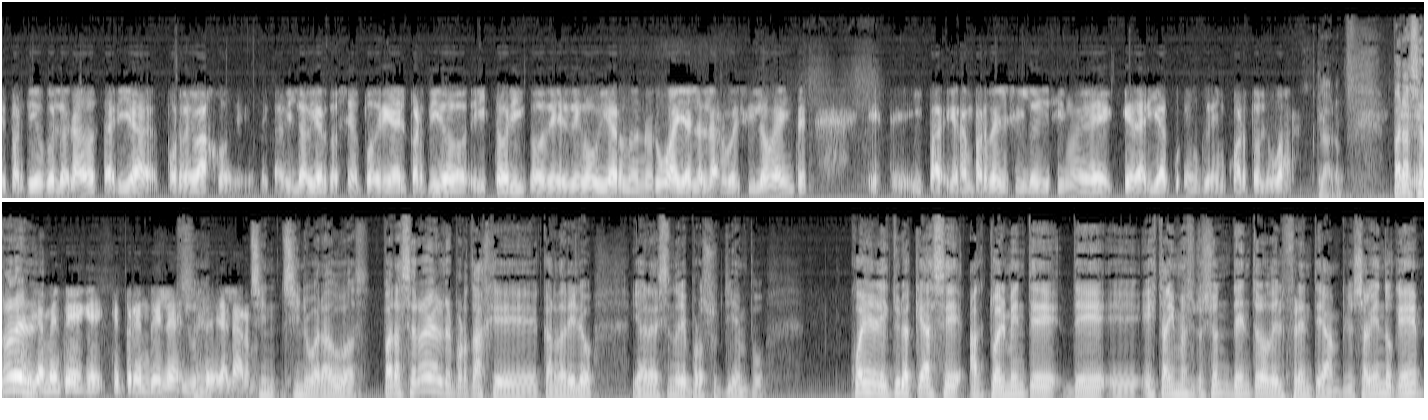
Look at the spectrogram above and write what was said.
el Partido Colorado estaría por debajo de, Cabildo Abierto, o sea, podría el partido histórico de, de gobierno en Uruguay a lo largo del siglo XX este, y gran parte del siglo XIX quedaría en, cuarto lugar. Claro. Para eh, cerrar obviamente que, prende las luces de alarma. Sin, sin lugar a dudas. Para cerrar el reportaje, Cardarelo, y agradeciéndole por su tiempo, ¿cuál es la lectura que hace actualmente de eh, esta misma situación dentro del Frente Amplio? Sabiendo que,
